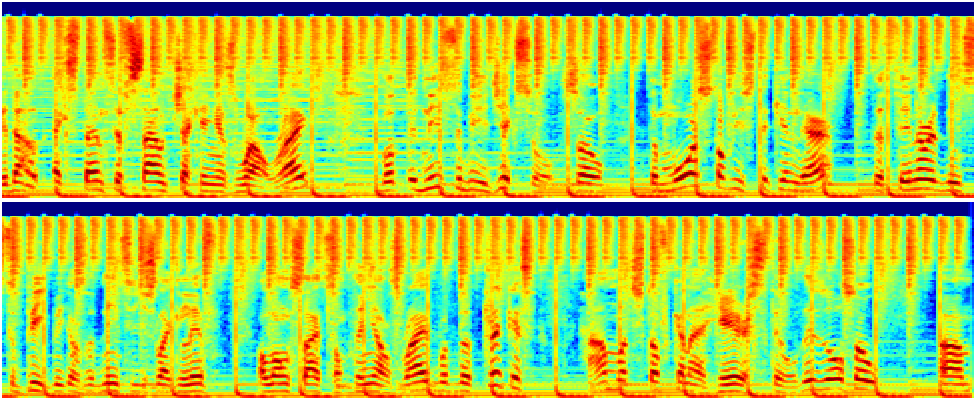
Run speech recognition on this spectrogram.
without extensive sound checking as well, right? But it needs to be a jigsaw. So the more stuff you stick in there, the thinner it needs to be because it needs to just like live alongside something else, right? But the trick is how much stuff can I hear still? This is also um,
